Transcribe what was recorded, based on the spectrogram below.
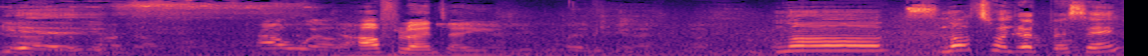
Yes. How well? How fluent are you? Not not hundred percent.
